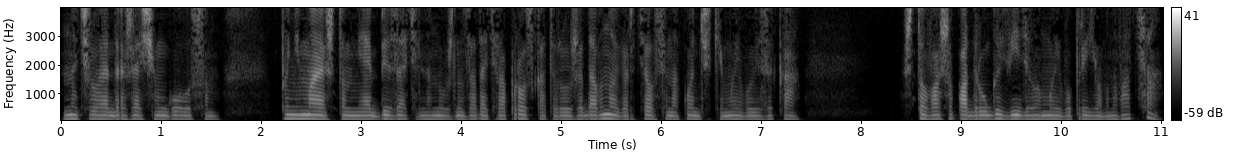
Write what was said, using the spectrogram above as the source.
Начала я дрожащим голосом, понимая, что мне обязательно нужно задать вопрос, который уже давно вертелся на кончике моего языка. Что ваша подруга видела моего приемного отца?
